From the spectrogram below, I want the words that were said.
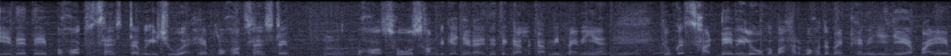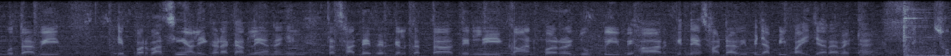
ਇਹਦੇ ਤੇ ਬਹੁਤ ਸੈਂਸਿਟਿਵ ਇਸ਼ੂ ਹੈ ਇਹ ਬਹੁਤ ਸੈਂਸਿਟਿਵ ਬਹੁਤ ਸੋਚ ਸਮਝ ਕੇ ਜਿਹੜਾ ਇਹਦੇ ਤੇ ਗੱਲ ਕਰਨੀ ਪੈਣੀ ਹੈ। ਕਿਉਂਕਿ ਸਾਡੇ ਵੀ ਲੋਕ ਬਾਹਰ ਬਹੁਤ ਬੈਠੇ ਨੇ ਜੀ ਜੇ ਆਪਾਂ ਇਹ ਮੁੱਦਾ ਵੀ ਇਹ ਪ੍ਰਵਾਸੀਆਂ ਲਈ ਖੜਾ ਕਰ ਲਿਆ ਨਾ ਜੀ ਤਾਂ ਸਾਡੇ ਫਿਰ ਕਲਕੱਤਾ ਦਿੱਲੀ ਕਾਨਪੁਰ ਯੂਪੀ ਬਿਹਾਰ ਕਿੰਨੇ ਸਾਡਾ ਵੀ ਪੰਜਾਬੀ ਭਾਈਚਾਰਾ ਬੈਠਾ ਸੋ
